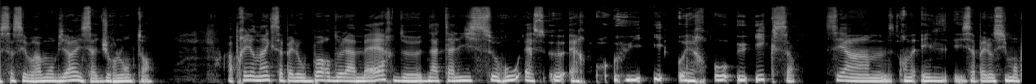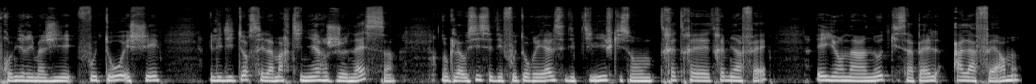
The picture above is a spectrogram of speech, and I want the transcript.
ça, c'est vraiment bien et ça dure longtemps. Après, il y en a un qui s'appelle Au bord de la mer de Nathalie Seroux, S-E-R-O-U-X. C'est un, il, s'appelle aussi mon premier imagier photo et chez l'éditeur c'est La Martinière Jeunesse. Donc là aussi c'est des photos réelles, c'est des petits livres qui sont très très très bien faits. Et il y en a un autre qui s'appelle À la ferme.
